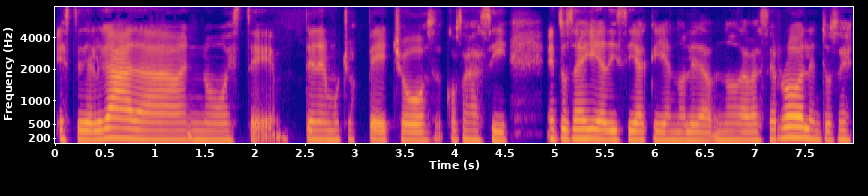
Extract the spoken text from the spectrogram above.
este, delgada, no este, tener muchos pechos, cosas así. Entonces ella decía que ella no le no daba ese rol, entonces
